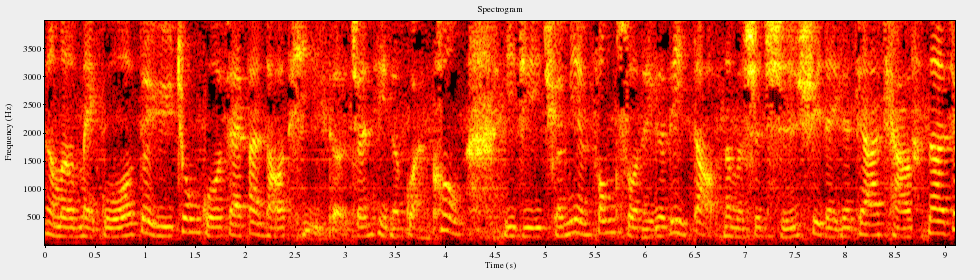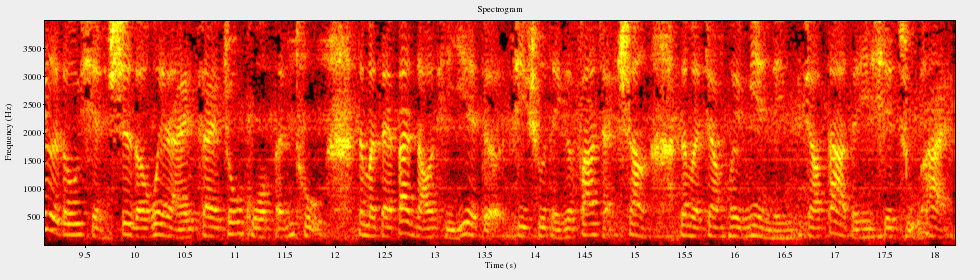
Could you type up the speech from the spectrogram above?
那么美国对于中国在半导体的整体的管控以及全面封锁的一个力道，那么是持续的一个加强。那这个都显示了未来在中国本土，那么在半导体业的技术的一个发展上，那么将会面临比较大的一些阻碍。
